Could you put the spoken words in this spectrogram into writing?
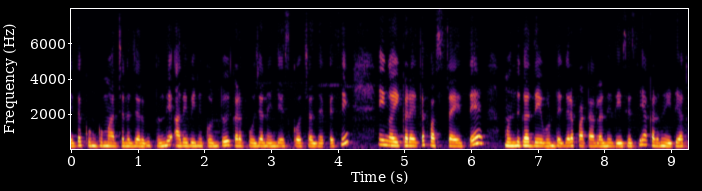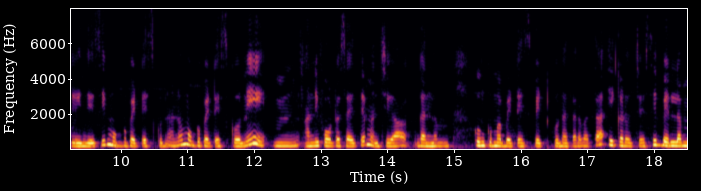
అయితే కుంకుమార్చన జరుగుతుంది. అది వినుకుంటూ ఇక్కడ పూజ నేను చేసుకోవచ్చు అని చెప్పేసి ఇంకా ఇక్కడైతే ఫస్ట్ అయితే ముందుగా దేవుడి దగ్గర పటాలన్నీ తీసేసి అక్కడ నీట్గా క్లీన్ చేసి ముగ్గు పెట్టేసుకున్నాను. ముగ్గు పెట్టేసుకొని అన్ని ఫొటోస్ అయితే మంచిగా గంధం కుంకుమ పెట్టేసి పెట్టుకున్న తర్వాత ఇక్కడ వచ్చేసి బెల్లం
